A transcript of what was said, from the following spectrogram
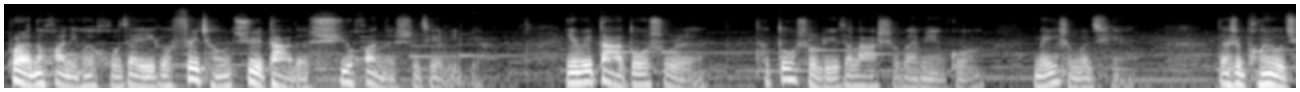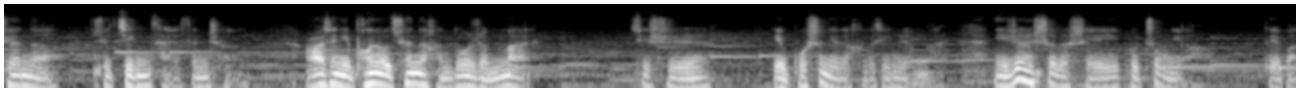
不然的话，你会活在一个非常巨大的虚幻的世界里边。因为大多数人，他都是驴子拉屎外面光，没什么钱，但是朋友圈呢却精彩纷呈，而且你朋友圈的很多人脉，其实也不是你的核心人脉。你认识了谁不重要，对吧？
